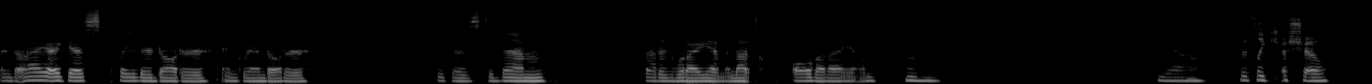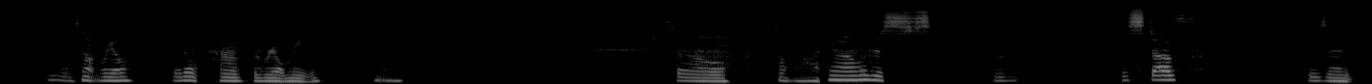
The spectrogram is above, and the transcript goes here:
and i i guess play their daughter and granddaughter because to them that is what i am and that's all that i am Mm-hmm. Yeah. So it's like a show. yeah It's not real. They don't have the real me No. so It's a lot. Yeah, we're just the stuff isn't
